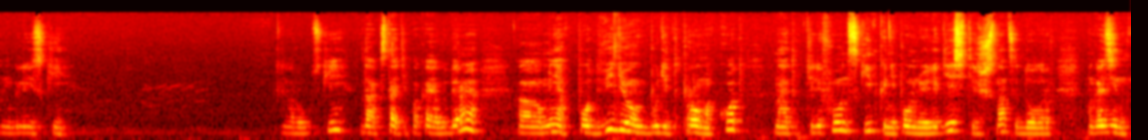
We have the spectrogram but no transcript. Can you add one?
английский русский. Да, кстати, пока я выбираю, у меня под видео будет промокод на этот телефон, скидка, не помню, или 10, или 16 долларов. Магазин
